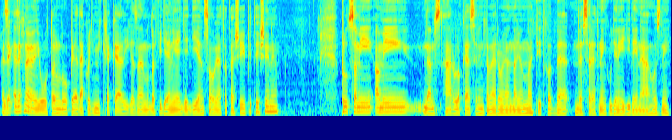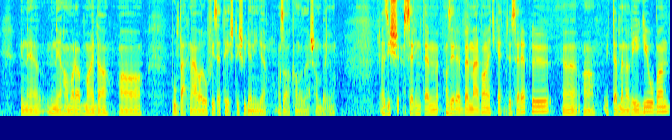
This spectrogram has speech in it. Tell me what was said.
Ezek, ezek nagyon jó tanuló példák, hogy mikre kell igazán odafigyelni egy-egy ilyen szolgáltatás építésénél. Plusz, ami, ami nem árulok el szerintem erről olyan nagyon nagy titkot, de, de szeretnénk ugyanígy idén elhozni minél, minél hamarabb majd a, a pumpáknál való fizetést is ugyanígy az alkalmazáson belül. Ez is szerintem azért ebben már van egy-kettő szereplő a, a, itt ebben a régióban,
